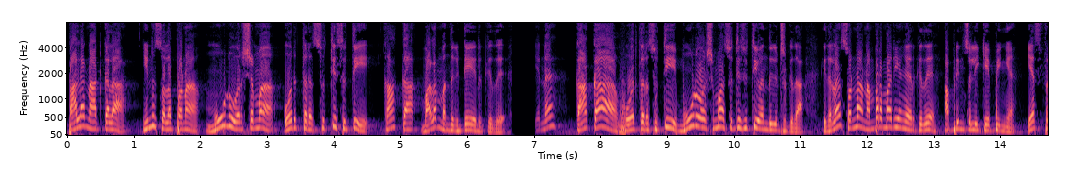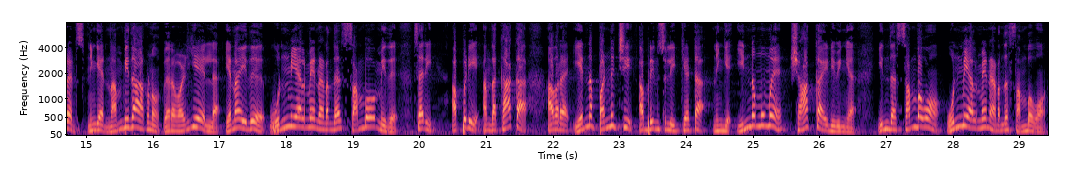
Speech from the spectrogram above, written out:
பல நாட்களா இன்னும் சொல்லப்போனா மூணு வருஷமா ஒருத்தரை சுத்தி சுத்தி காக்கா வளம் வந்துகிட்டே இருக்குது. என்ன? காக்கா ஒருத்தரை சுத்தி மூணு வருஷமா சுத்தி சுத்தி வந்துகிட்டு இருக்குதா? இதெல்லாம் சொன்னா நம்புற மாதிரி எங்க இருக்குது? அப்படின்னு சொல்லி கேட்பீங்க எஸ் ஃப்ரெண்ட்ஸ் நீங்க நம்பிதான் ஆகணும். வேற வழியே இல்லை. ஏன்னா இது உண்மையாலுமே நடந்த சம்பவம் இது. சரி அப்படி அந்த காக்கா அவரை என்ன பண்ணுச்சு அப்படின்னு சொல்லி கேட்டா நீங்க இன்னமுமே ஷாக் ஆயிடுவீங்க. இந்த சம்பவம் உண்மையாலுமே நடந்த சம்பவம்.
